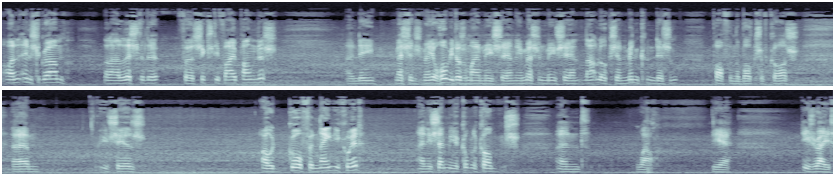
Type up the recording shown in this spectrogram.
on Instagram that I listed it for 65 pounders and he messaged me I hope he doesn't mind me saying he messaged me saying that looks in mint condition apart from the box of course um, he says I would go for 90 quid and he sent me a couple of comps and well yeah he's right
